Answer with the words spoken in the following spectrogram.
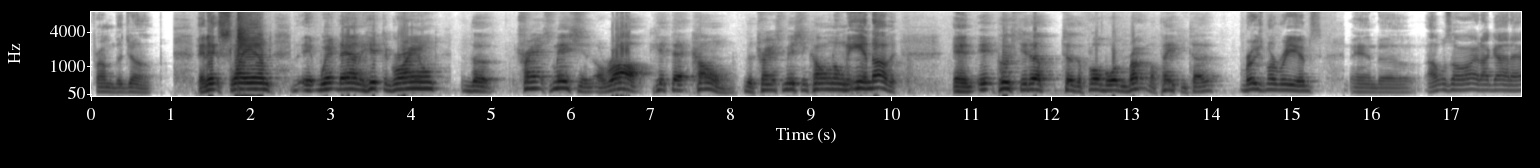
from the jump. And it slammed, it went down and hit the ground. The transmission, a rock, hit that cone, the transmission cone on the end of it. And it pushed it up to the floorboard and broke my pinky toe, bruised my ribs. And uh, I was all right. I got out.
